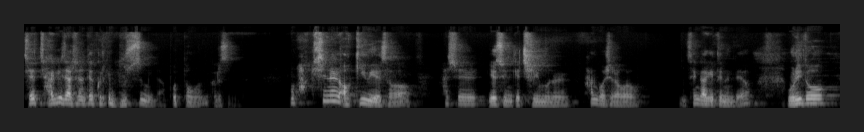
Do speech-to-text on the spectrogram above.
제 자기 자신한테 그렇게 묻습니다. 보통은 그렇습니다. 확신을 얻기 위해서 사실 예수님께 질문을 한 것이라고 생각이 드는데요. 우리도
